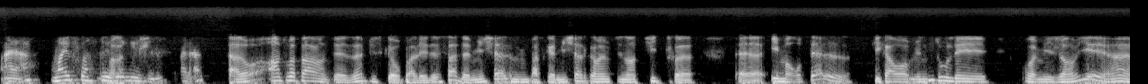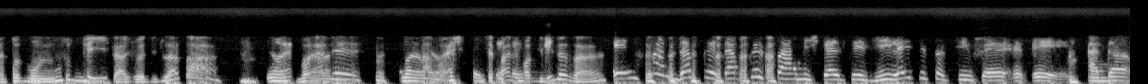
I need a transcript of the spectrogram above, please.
Voilà. Moi et François Voilà. Olivier. Voilà. Alors, entre parenthèses, hein, puisque vous parlez de ça, de Michel, parce que Michel, quand même, c'est un titre euh, immortel qui Mhm. revient tous les 1er janvier. Hein, tout le monde, tout le pays qui a joué ce titre-là, ça. Ouais. Bonne année. Ouais, ouais, Ah ouais. C'est pas n'importe qui dit ça. Hein. Et d'après, d'après ça, Michel s'est dit, là, il s'est sorti fait, et, à dans-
